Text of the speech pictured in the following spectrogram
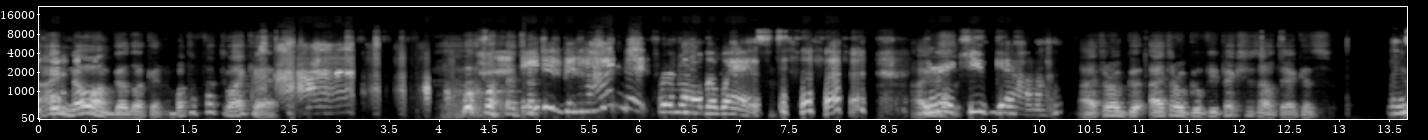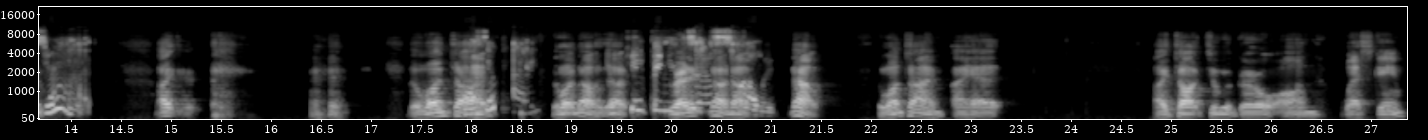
I, I know I'm good looking. What the fuck do I care? He just been hiding it from all the West. You're a cute guy. I throw good, I throw goofy pictures out there because That's right. I. the one That's time, okay. the one no, no, keeping ready? yourself No, no. solid. no, the one time I had, I talked to a girl on West Game.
